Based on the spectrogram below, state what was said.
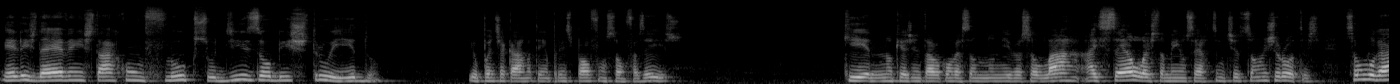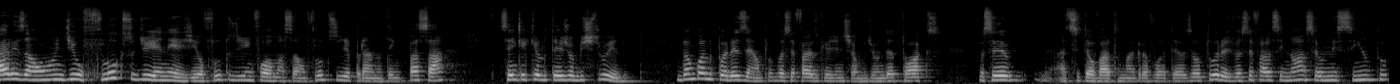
eles devem estar com um fluxo desobstruído. E o Panchakarma tem a principal função fazer isso. Que no que a gente estava conversando no nível celular, as células também, em um certo sentido, são esrotas. São lugares onde o fluxo de energia, o fluxo de informação, o fluxo de prana tem que passar sem que aquilo esteja obstruído. Então, quando, por exemplo, você faz o que a gente chama de um detox, você, se teu vato não agravou até as alturas, você fala assim, nossa, eu me sinto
